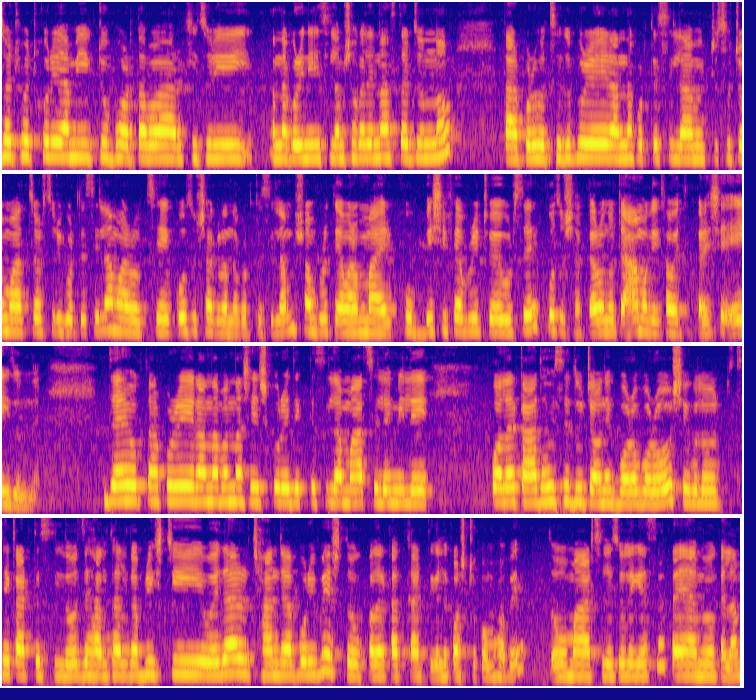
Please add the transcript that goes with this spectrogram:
ঝটফট করে আমি একটু ভর্তা বা আর খিচুড়ি রান্না করে নিয়েছিলাম সকালে নাস্তার জন্য। তারপরে হচ্ছে দুপুরে রান্না করতেছিলাম, একটু ছোটো মাছ চড়চড়ি করতেছিলাম আর হচ্ছে কচু শাক রান্না করতেছিলাম। সম্প্রতি আমার মায়ের খুব বেশি ফেভারিট হয়ে উঠছে কচু শাক, কারণ ওটা আমাকে খাওয়াইতে পারে সে, এই জন্যে। যাই হোক, তারপরে রান্নাবান্না শেষ করে দেখতেছিলাম মা ছেলে মিলে কলার কাঁধ হয়েছে দুইটা অনেক বড় বড়, সেগুলো সে কাটতেছিল। যে হালকা হালকা বৃষ্টি ওয়েদার ঠান্ডা পরিবেশ, তো কলার কাঁধ কাটতে গেলে কষ্ট কম হবে। তো মা আর ছেলে চলে গেছে, তাই আমিও গেলাম,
